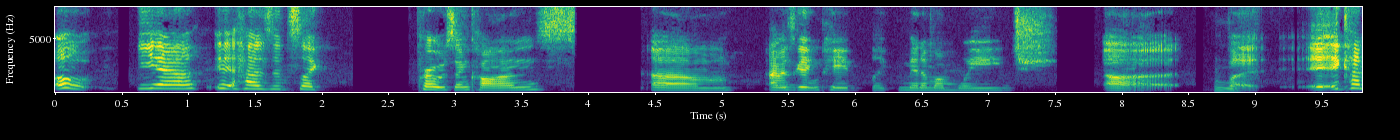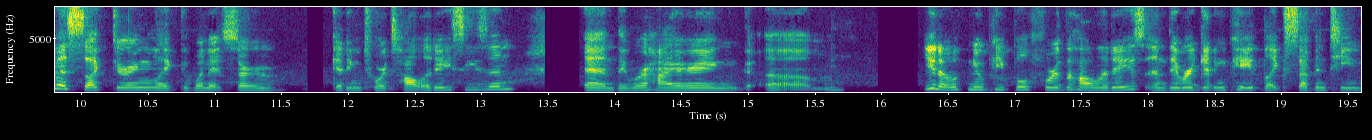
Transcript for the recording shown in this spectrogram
Oh yeah, it has its like pros and cons. Um, I was getting paid like minimum wage. Uh, Oof. but it, it kind of sucked during like when it started getting towards holiday season and they were hiring um you know new people for the holidays and they were getting paid like $17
